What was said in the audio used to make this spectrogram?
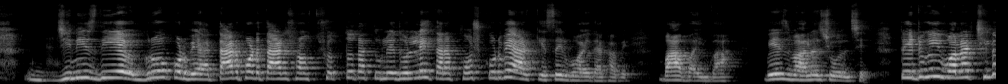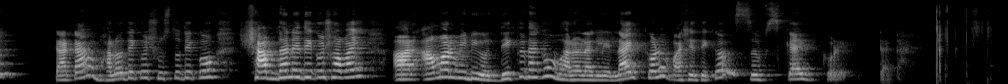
জিনিস দিয়ে গ্রো করবে আর তারপরে তার সত- সত্যতা তুলে ধরলেই তারা ফোঁস করবে আর কেসের ভয় দেখাবে। বাহ বাই বাহ, বেশ ভালো চলছে। তো এটুকুই বলার ছিল। টাটা, ভালো থেকো, সুস্থ থেকো, সাবধানে থেকো সবাই। আর আমার ভিডিও দেখতে থাকো, ভালো লাগলে লাইক করো, পাশে থেকো সাবস্ক্রাইব করে। টাটা।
